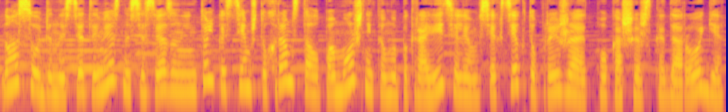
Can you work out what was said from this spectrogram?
Но особенность этой местности связана не только с тем, что храм стал помощником и покровителем всех тех, кто проезжает по Каширской дороге,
